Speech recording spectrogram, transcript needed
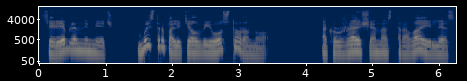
Серебряный меч быстро полетел в его сторону. Окружающая нас трава и лес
